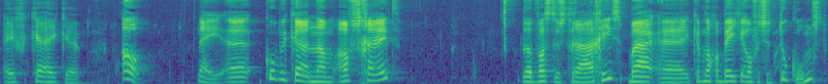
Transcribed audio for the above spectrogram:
Even kijken. Oh, nee, eh Kubica nam afscheid. Dat was dus tragisch, maar eh, ik heb nog een beetje over zijn toekomst.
